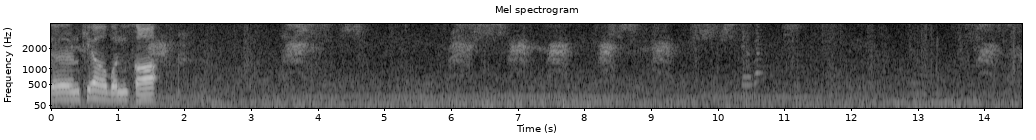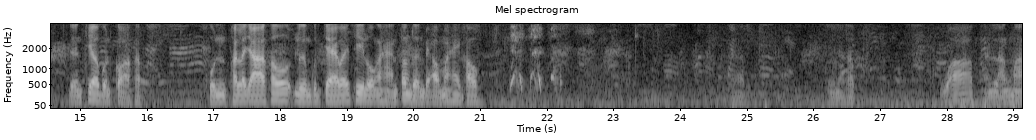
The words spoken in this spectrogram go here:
เดินเที่ยวบนเกาะ เดินเที่ยวบนเกาะครับ คุณภรรยาเขาลืมกุญแจไว้ที่โรงอาหารต้องเดินไปเอามาให้เขาครับนี่นะครับว้าบหันหลังมา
